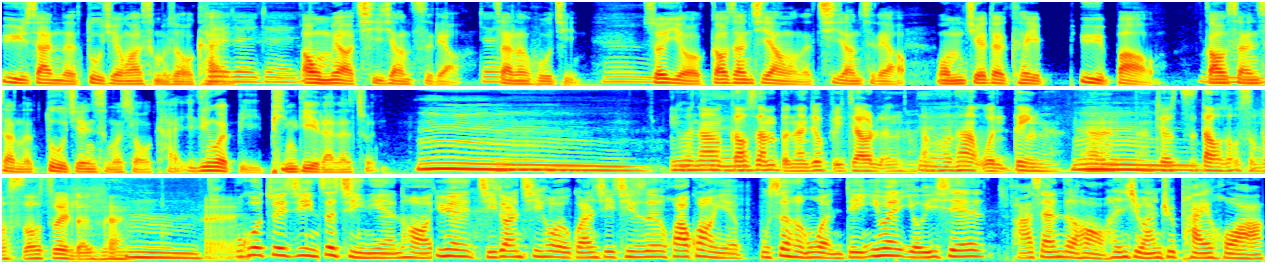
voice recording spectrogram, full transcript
玉山的杜鹃花什么时候开？对对对。那我们要有气象资料在那附近，嗯，所以有高山气象网的气象资料，我们觉得可以预报。高山上的杜鹃什么时候开，一定会比平地来的准。嗯，因为那高山本来就比较冷，然后它稳定，嗯，就知道说什么时候最冷了。嗯，不过最近这几年哈，因为极端气候的关系，其实花况也不是很稳定，因为有一些爬山的哈，很喜欢去拍花。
